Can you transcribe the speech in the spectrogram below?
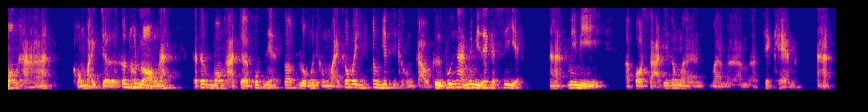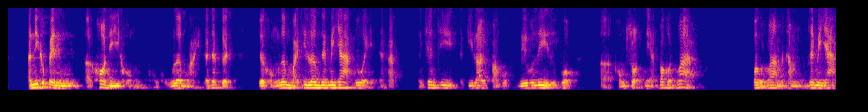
มองหาของใหม่เจอก็ทดลองนะแต่ถ้ามองหาเจอปุ๊บเนี่ยก็ลงไปที่ของใหม่ก็ไม่ต้องยึดติดของเก่า คือพูดง่ายไม่มีเลกาซี่นะฮะไม่มีปอสาที่ต้องมามามามาเทคแคร์มันนะฮะอันนี้ก็เป็นข้อดีของของของเริ่มใหม่ แล้วจะเกิดเจอของเริ่มใหม่ที่เริ่มได้ไม่ยากด้วยนะครับ อย่างเช่นที่ตะกี้เล่าให้ฟังพวกดิวอรี่หรือพวกของสดเนี่ยปรากฏว่า ปรากฏว่ามันทำได้ไม่ยาก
